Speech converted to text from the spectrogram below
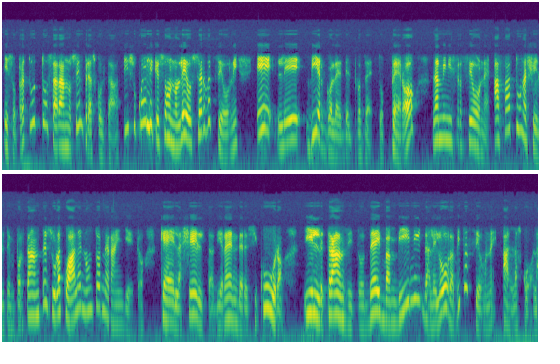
e soprattutto saranno sempre ascoltati su quelle che sono le osservazioni e le virgole del progetto. Però l'amministrazione ha fatto una scelta importante sulla quale non tornerà indietro, che è la scelta di rendere sicuro il transito dei bambini dalle loro abitazioni alla scuola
